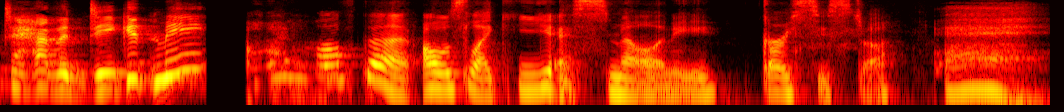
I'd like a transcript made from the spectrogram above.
to have a dig at me? I love that. I was like, Yes, Melanie, go sister. Oh,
